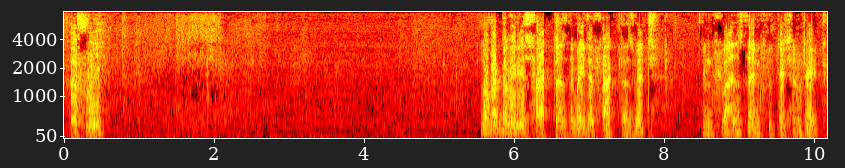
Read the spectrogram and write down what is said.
So if we look at the various factors, the major factors which influence the infiltration rate,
